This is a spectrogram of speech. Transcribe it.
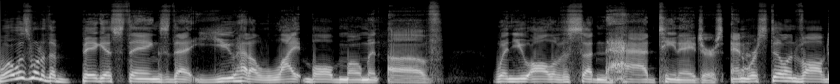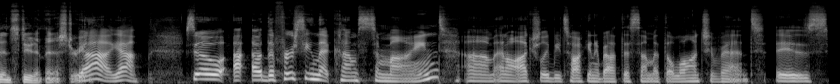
what was one of the biggest things that you had a light bulb moment of when you all of a sudden had teenagers and were still involved in student ministry? Yeah, yeah. So uh, uh, the first thing that comes to mind, um, and I'll actually be talking about this some at the launch event, is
